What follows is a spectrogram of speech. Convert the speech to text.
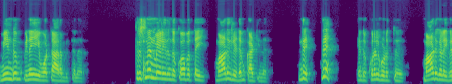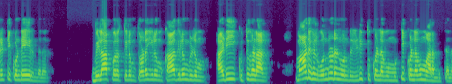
மீண்டும் பிணையை ஓட்ட ஆரம்பித்தனர். கிருஷ்ணன் மேல் இருந்த கோபத்தை மாடுகளிடம் காட்டினர். இந்திரே இந்திரே! என்று குரல் கொடுத்து மாடுகளை விரட்டி கொண்டே இருந்தனர். விழாப்புறத்திலும் தொடையிலும் காதிலும் விழும் அடி குத்துகளால் மாடுகள் ஒன்றுடன் ஒன்று இடித்துக் கொள்ளவும் முட்டிக்கொள்ளவும் ஆரம்பித்தன.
